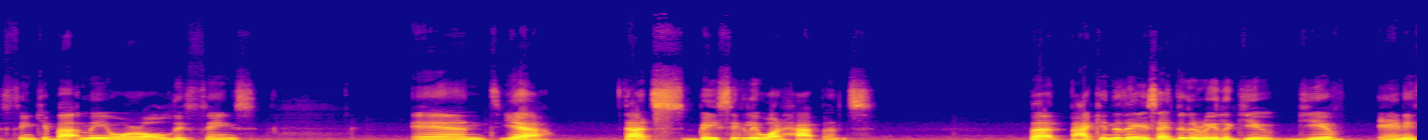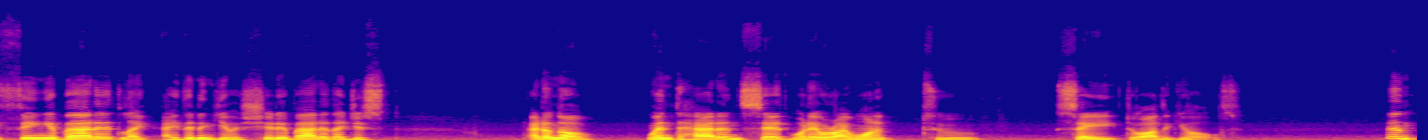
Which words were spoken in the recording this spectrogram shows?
think about me or all these things. And yeah, that's basically what happens. But back in the days I didn't really give give anything about it. Like I didn't give a shit about it. I just I don't know, went ahead and said whatever I wanted to say to other girls. And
